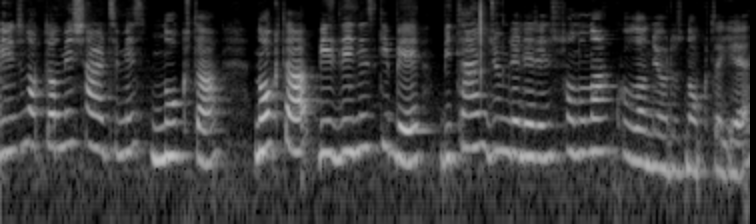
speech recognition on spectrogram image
Birinci noktalama işaretimiz nokta. Nokta bildiğiniz gibi biten cümlelerin sonuna kullanıyoruz noktayı.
